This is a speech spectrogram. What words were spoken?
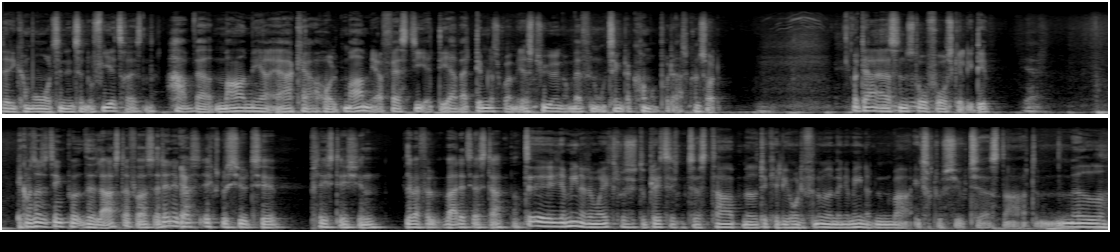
da de kom over til Nintendo 64, har været meget mere ærkær og holdt meget mere fast i, at det har været dem, der skulle have mere styring om, hvad for nogle ting, der kommer på deres konsol. Og der er sådan en stor forskel i det. Ja. Jeg kommer så til at tænke på The Last of Us. Er den ikke ja. også eksklusiv til PlayStation? Eller i hvert fald var det til at starte med? Det, jeg mener, den var eksklusiv til PlayStation til at starte med. Det kan jeg lige hurtigt finde ud af, men jeg mener, den var eksklusiv til at starte med. Men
